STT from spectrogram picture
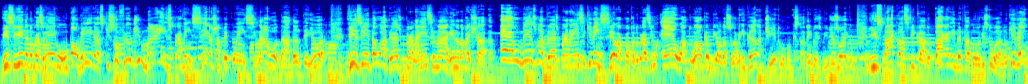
Vice-líder do brasileiro, o Palmeiras, que sofreu demais para vencer a Chapecoense na rodada anterior, visita o Atlético Paranaense na Arena da Baixada. É o mesmo Atlético Paranaense que venceu a Copa do Brasil, é o atual campeão da Sul-Americana, título conquistado em 2018, e está classificado para a Libertadores do ano que vem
